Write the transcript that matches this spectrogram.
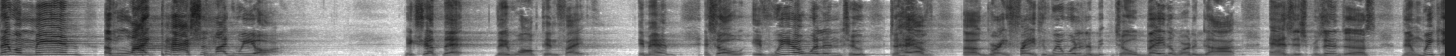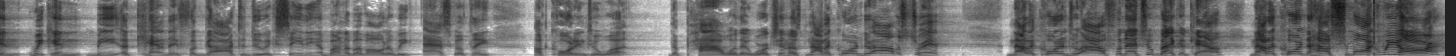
They were men of like passion, like we are, except that they walked in faith. Amen? And so, if we are willing to, to have uh, great faith, if we're willing to, be, to obey the word of God as it's presented to us, then we can, we can be a candidate for God to do exceeding abundant above all that we ask or think according to what? the power that works in us, not according to our strength, not according to our financial bank account, not according to how smart we are,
